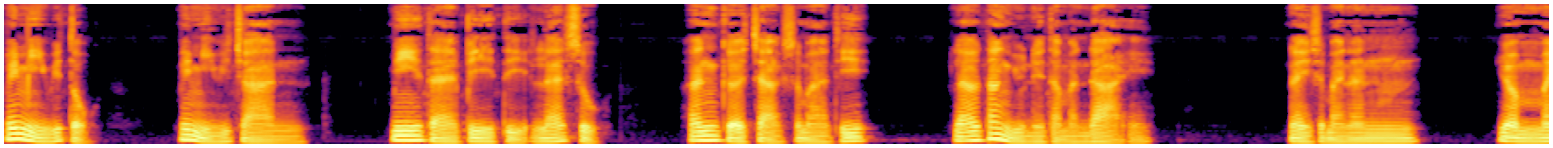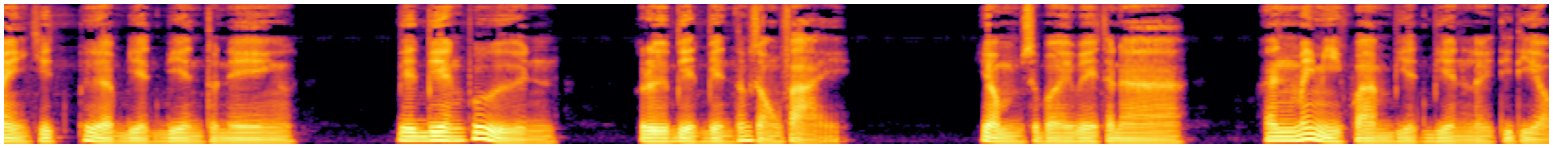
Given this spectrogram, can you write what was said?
ไม่มีวิตก ไม่มีวิจารมีแต่ปีติและสุข อันเกิดจากสมาธิ แล้วตั้งอยู่ในธรรมันได้ ในสมัยนั้น ย่อมไม่คิดเพื่อเบียดเบียนตนเอง เบียดเบียนผู้อื่น หรือเบียดเบียนทั้งสองฝ่าย ย่อมเสบยเวทนา อันไม่มีความเบียดเบียนเลยทีเดียว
